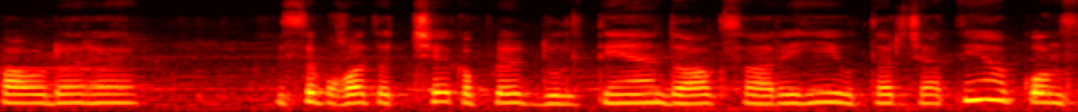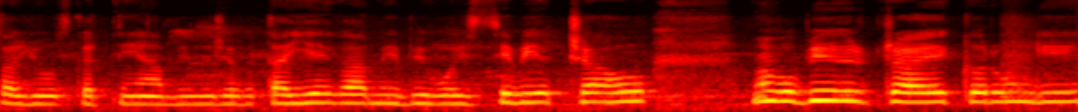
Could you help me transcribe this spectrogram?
पाउडर है। इससे बहुत अच्छे कपड़े धुलते हैं, दाग सारे ही उतर जाते हैं। आप कौन सा यूज़ करते हैं अभी मुझे बताइएगा। मे बी वो इससे भी अच्छा हो। मैं वो भी ट्राई करूँगी।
